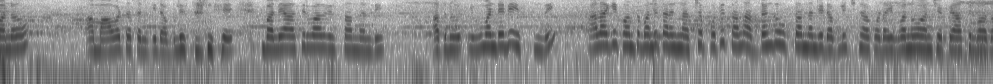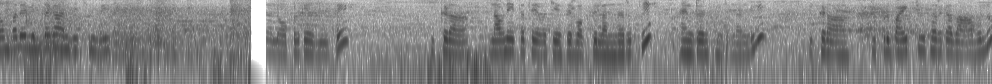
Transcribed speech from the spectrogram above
మనం ఆ మావట అతనికి డబ్బులు ఇస్తుంటే భలే ఆశీర్వాదం ఇస్తుందండి. అతను ఇవ్వమంటేనే ఇస్తుంది. అలాగే కొంతమంది తనకు నచ్చకపోతే తల అడ్డంగా ఊపుతుందండి డబ్బులు ఇచ్చినా కూడా ఇవ్వను అని చెప్పి ఆశీర్వాదం. భలే వింతగా అనిపించింది. లోపలికి వెళ్తే ఇక్కడ నవనీత సేవ చేసే భక్తులందరికీ ఎంట్రన్స్ ఉంటుందండి. ఇక్కడ ఇప్పుడు బయట చూసారు కదా ఆవులు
